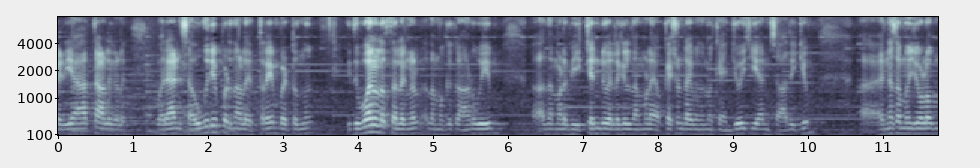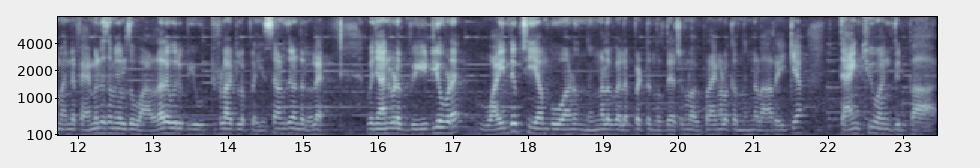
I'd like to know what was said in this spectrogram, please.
കഴിയാത്ത ആളുകൾ വരാൻ സൗകര്യപ്പെടുന്ന ആൾ എത്രയും പെട്ടെന്ന് ഇതുപോലുള്ള സ്ഥലങ്ങൾ നമുക്ക് കാണുകയും നമ്മളെ വീക്കെൻഡും അല്ലെങ്കിൽ നമ്മളെ ഒക്കേഷൻ ടൈമിൽ നമുക്ക് എൻജോയ് ചെയ്യാൻ സാധിക്കും. എന്നെ സംബന്ധിച്ചോളം എന്റെ ഫാമിലിയെ സംബന്ധിച്ചോളം ഇത് വളരെ ഒരു ബ്യൂട്ടിഫുൾ ആയിട്ടുള്ള ആണ് ഇത് കണ്ടല്ലോ അല്ലേ? അപ്പോൾ ഞാനിവിടെ വീഡിയോ ഇവിടെ വൈൻഡ് അപ്പ് ചെയ്യാൻ പോവുകയാണ് നിങ്ങൾ വിലപ്പെട്ട നിർദ്ദേശങ്ങളും അഭിപ്രായങ്ങളൊക്കെ നിങ്ങൾ അറിയിക്കുക. Thank you and good bye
